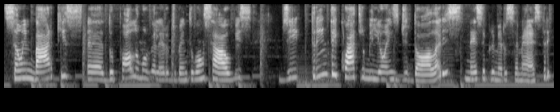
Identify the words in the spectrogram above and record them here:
são embarques uh, do Polo Moveleiro de Bento Gonçalves de 34 milhões de dólares nesse primeiro semestre,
